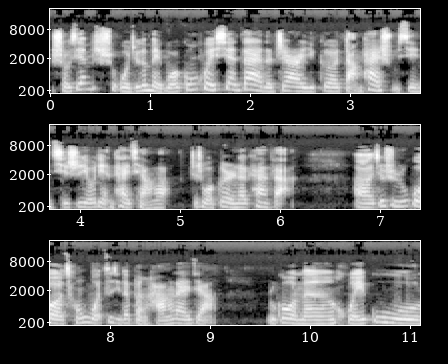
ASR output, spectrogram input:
首先是我觉得美国工会现在的这样一个党派属性其实有点太强了，这是我个人的看法。啊，就是如果从我自己的本行来讲，如果我们回顾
